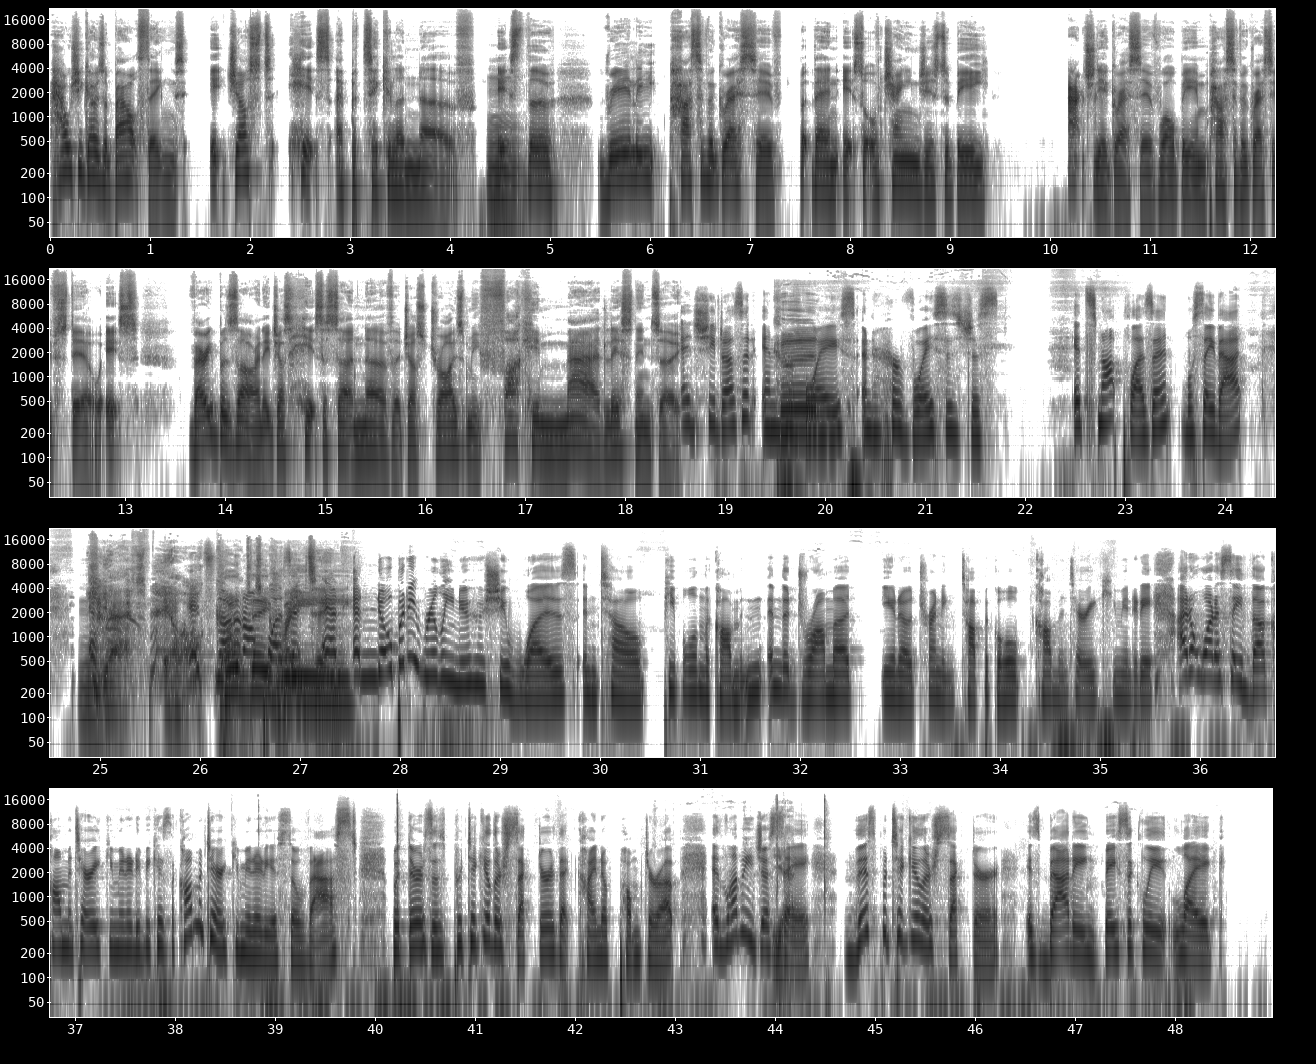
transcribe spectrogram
how she goes about things it just hits a particular nerve. Hmm. It's the really passive aggressive, but then it sort of changes to be actually aggressive while being passive aggressive still. It's very bizarre and it just hits a certain nerve that just drives me fucking mad listening to. And she does it in Could- her voice, and her voice is just. It's not pleasant. We'll say that. Mm. yes. Oh, it's could not at all pleasant. re- And, and nobody really knew who she was until people in the comment in the drama, you know, trending topical commentary community. I don't want to say the commentary community because the commentary community is so vast, but there's this particular sector that kind of pumped her up. And let me just Yeah. say, this particular sector is batting basically like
